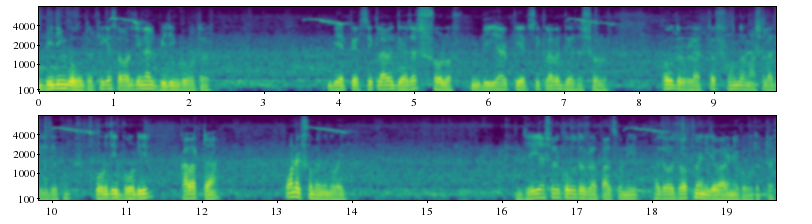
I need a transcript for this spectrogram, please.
বিডিং কবুতর, ঠিক আছে? অরিজিনাল বিডিং কবুতর। বিআর পিএফসি ক্লাবের দুই হাজার ষোলো, বিআর পিএফসি ক্লাবের দুই হাজার ষোলো। কবুতরগুলো এত সুন্দর মশলা দিলে দেখুন। ওর যে বডির কালারটা অনেক সুন্দর কিন্তু ভাই। যেই আসলে কবুতরগুলো পালছে, উনি হয়তো যত্নই নিতে পারেনি কবুতরটার।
